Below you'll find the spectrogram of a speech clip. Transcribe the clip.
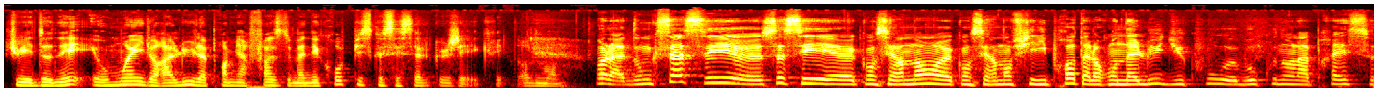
Je lui ai donné et au moins il aura lu la première phrase de ma nécro puisque c'est celle que j'ai écrite dans le monde. Voilà, donc ça c'est euh, ça c'est euh, concernant euh, concernant Philippe Roth. Alors on a lu du coup beaucoup dans la presse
